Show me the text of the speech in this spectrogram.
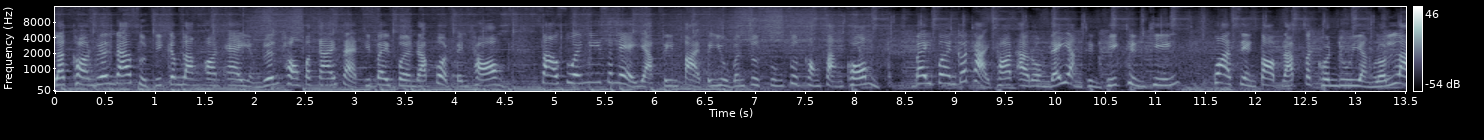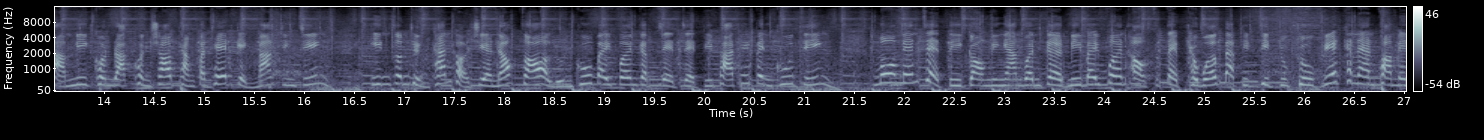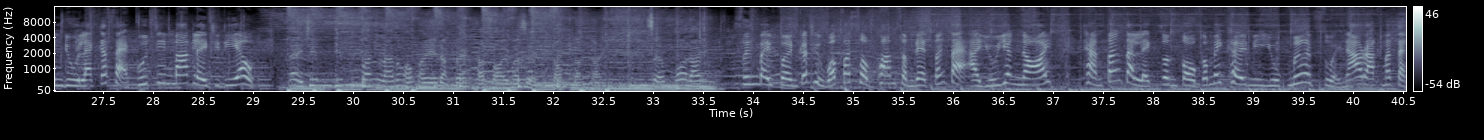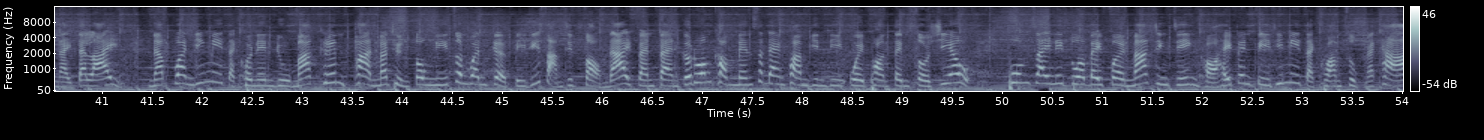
ละครเรื่องล่าสุดที่กำลังออนแอร์อย่างเรื่องทองประกายแสดที่ใบเฟิร์นรับบทเป็นทอง สาวสวยมีเสน่ห์อยากปีนป่ายไปอยู่บนจุดสูงสุดของสังคม ใบเฟิร์นก็ถ่ายทอดอารมณ์ได้อย่างถึงพริกถึงทิ้งกว่าเสียงตอบรับจากคนดูอย่างล้นหลามมีคนรักคนชอบทั้งประเทศเก่งมากจริง ๆ อินจนถึงขั้นขอเชียร์นอกจอลุ้นคู่ใบเฟิร์นกับเจดเจดพิพัฒน์ให้เป็นคู่จริงโมเมนต์เจดตีกองในงานวันเกิดมีใบเฟิร์นออกสเต็ปทเวิร์กแบบผิดๆถูกๆ เรียกคะแนนความเอ็นดูและกระแสคู่จิ้นมากเลยทีเดียวได้ชิมยิ้ม วันละน้อยดักแรกขาซอยมาเสริมกำลังใจเสริมพ่อใดซึ่งใบเฟิร์นก็ถือว่าประสบความสำเร็จตั้งแต่อายุยังน้อย แถมตั้งแต่เล็กจนโตก็ไม่เคยมียุคมืด สวยน่ารักมาแต่ไหนแต่ไร นับวันยิ่งมีแต่คนเอ็นดูมากขึ้น ผ่านมาถึงตรงนี้จนวันเกิดปีที่ 32 ได้แฟนๆ ก็ร่วมคอมเมนต์แสดงความยินดีอวยพรเต็มโซเชียล ภูมิใจในตัวใบเฟิร์นมากจริง ๆ ขอให้เป็นปีที่มีแต่ความสุขนะคะ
